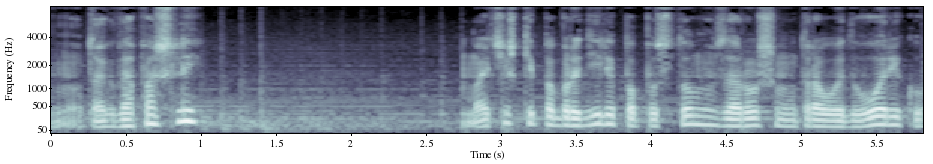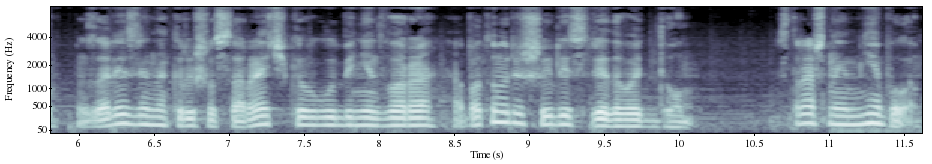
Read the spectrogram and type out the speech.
Ну тогда пошли. Мальчишки побродили по пустому заросшему травой дворику, залезли на крышу сарайчика в глубине двора, а потом решили исследовать дом. Страшно им не было.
